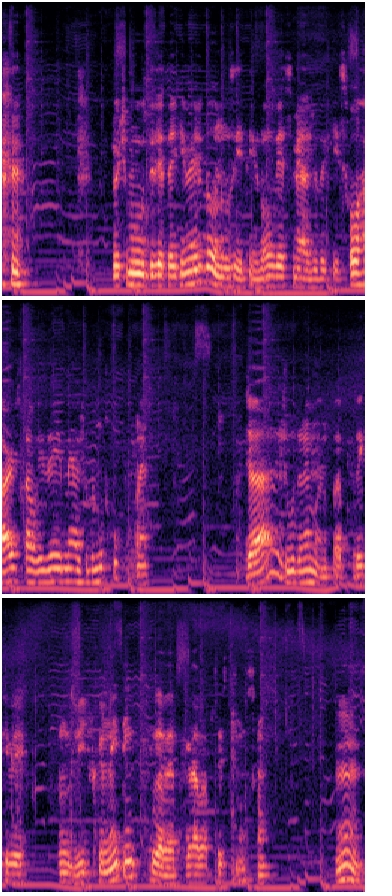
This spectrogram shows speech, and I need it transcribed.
o último diretor aqui me ajudou nos itens. Vamos ver se me ajuda aqui. Se for hard, talvez ele me ajuda nos cupom, né? Já ajuda, né, mano? Pra poder que ver uns vídeos, porque eu nem tenho galera, pra gravar pra vocês terem noção. Hum,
